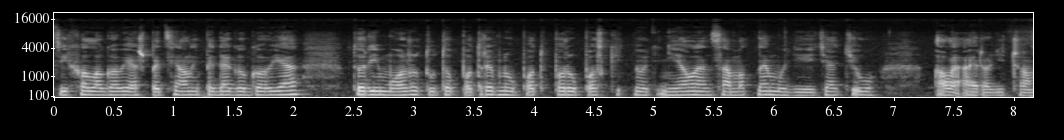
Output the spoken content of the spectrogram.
psychológovia, špeciálni pedagógovia, ktorí môžu túto potrebnú podporu poskytnúť nielen samotnému dieťaťu, ale aj rodičom.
